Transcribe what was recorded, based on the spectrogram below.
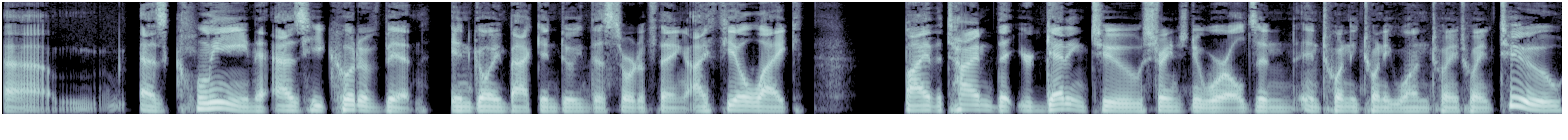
um, as clean as he could have been in going back and doing this sort of thing. I feel like by the time that you're getting to Strange New Worlds in, in 2021, 2022,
